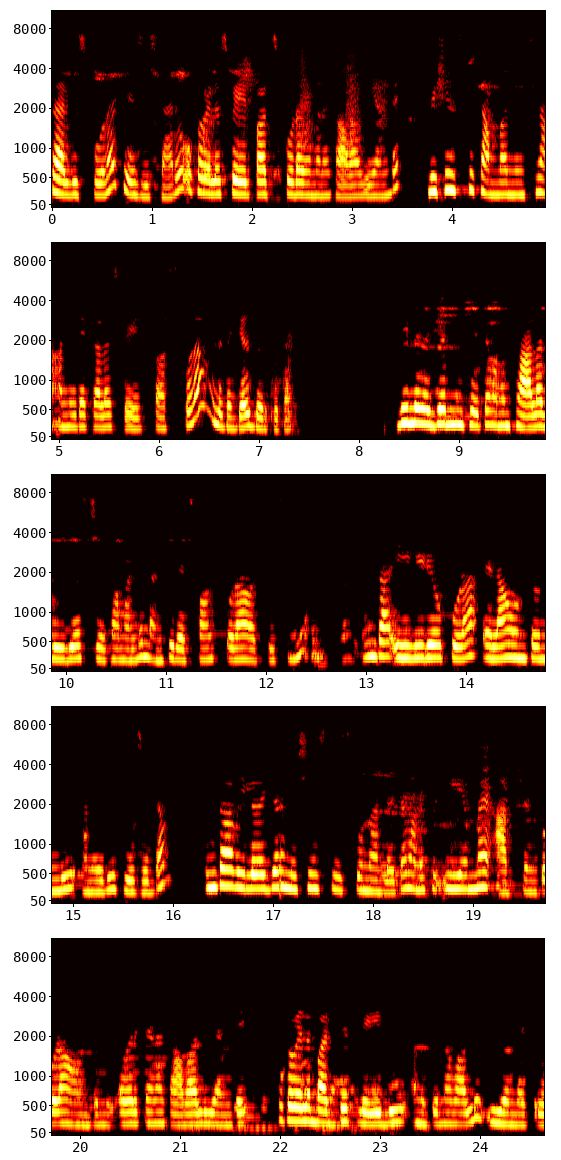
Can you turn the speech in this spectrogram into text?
సర్వీస్ కూడా చేసిస్తారు. ఒకవేళ స్పేర్ పార్ట్స్ కూడా ఏమైనా కావాలి అంటే మిషన్స్కి సంబంధించిన అన్ని రకాల స్పేర్ పార్ట్స్ కూడా వీళ్ళ దగ్గర దొరుకుతాయి. వీళ్ళ దగ్గర నుంచి అయితే మనం చాలా వీడియోస్ చేసామండి. మంచి రెస్పాన్స్ కూడా వచ్చేసింది. ఇంకా ఈ వీడియో కూడా ఎలా ఉంటుంది అనేది చూసేద్దాం. ఇంకా వీళ్ళ దగ్గర మిషన్స్ తీసుకున్నట్లయితే మనకి ఈఎంఐ ఆప్షన్ కూడా ఉంటుంది. ఎవరికైనా కావాలి అంటే ఒకవేళ బడ్జెట్ లేదు అనుకున్న వాళ్ళు ఈఎంఐ త్రూ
